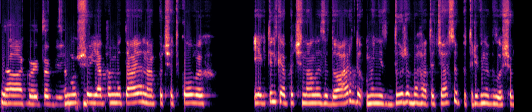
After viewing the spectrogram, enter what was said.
Дякую тобі. Тому що я пам'ятаю на початкових, як тільки я починала з Едуарду, мені дуже багато часу потрібно було, щоб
